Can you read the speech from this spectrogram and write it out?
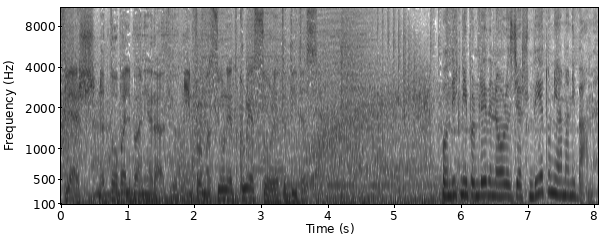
Flash në Top Albania Radio, informacionet kryesore të ditës. Po ndiqni përmbledhjen e orës 16:00 unë jam Ani Bame.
